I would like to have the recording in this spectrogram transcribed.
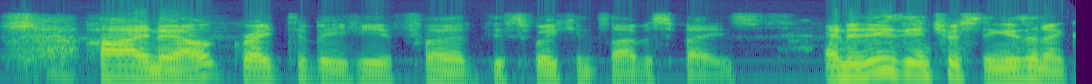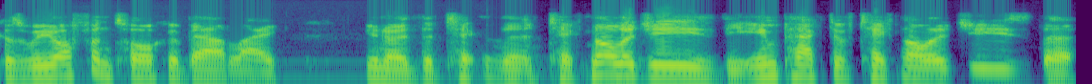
Hi, now. Great to be here for this week in cyberspace. And it is interesting, isn't it? Because we often talk about like, you know, the te- the technologies, the impact of technologies, the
